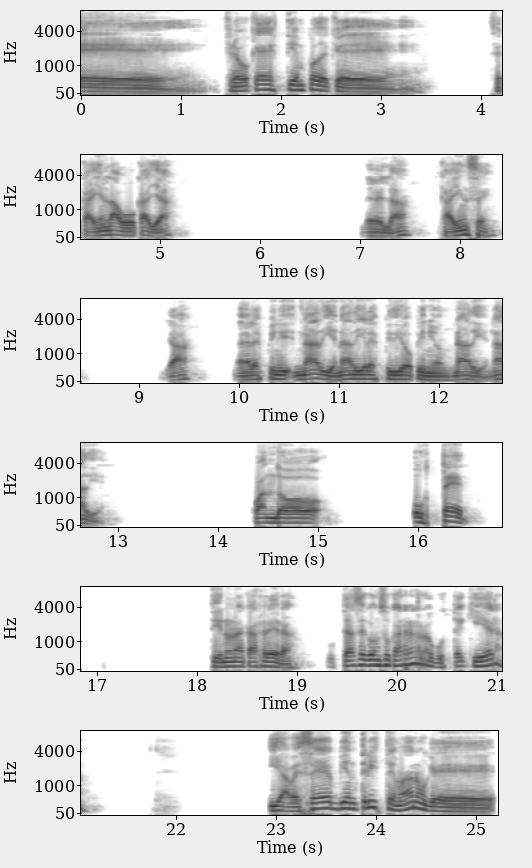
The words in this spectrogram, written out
Eh, creo que es tiempo de que se en la boca ya. De verdad, cállense. Ya. Nadie, les pidió, nadie, nadie les pidió opinión. Nadie, nadie. Cuando usted tiene una carrera, usted hace con su carrera lo que usted quiera. Y a veces es bien triste, mano, que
